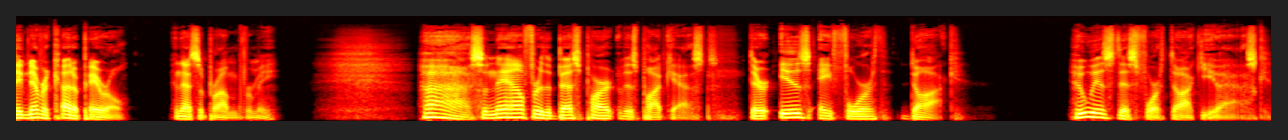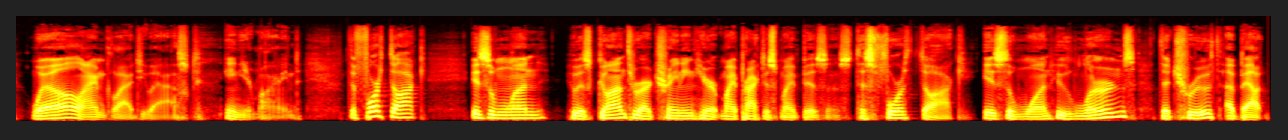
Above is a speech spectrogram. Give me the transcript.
They've never cut a payroll, and that's a problem for me. Ah, so now for the best part of this podcast. There is a fourth doc. Who is this fourth doc, you ask? Well, I'm glad you asked in your mind. The fourth doc is the one who has gone through our training here at My Practice, My Business. This fourth doc is the one who learns the truth about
